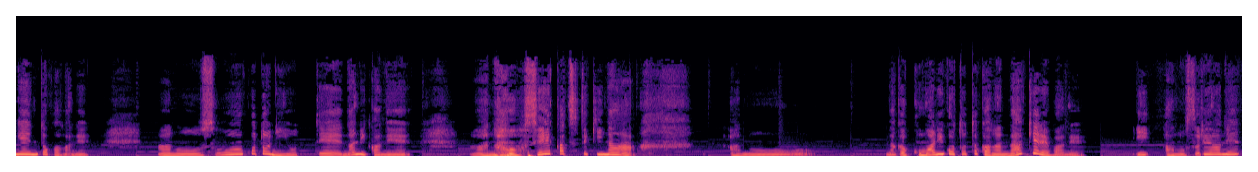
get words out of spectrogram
間とかがね、あの、そういうことによって何かね、あの、生活的な、あの、なんか困りごととかがなければね、い、あの、それはね、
